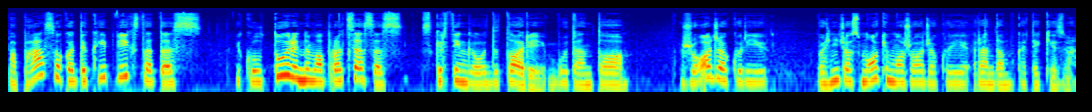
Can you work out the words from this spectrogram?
papasakoti, kaip vyksta tas įkultūrinimo procesas skirtingai auditorijai, būtent to žodžio, kurį, bažnyčios mokymo žodžio, kurį randam katekizme.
